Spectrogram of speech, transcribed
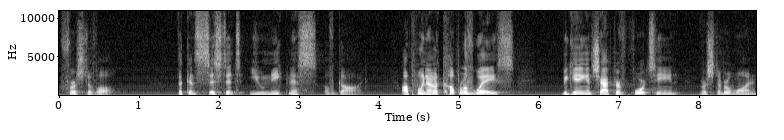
first of all, the consistent uniqueness of God? I'll point out a couple of ways, beginning in chapter 14, verse number 1,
